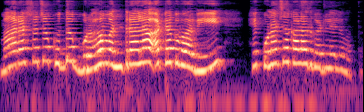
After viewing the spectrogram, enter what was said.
महाराष्ट्राच्या खुद्द गृहमंत्र्याला अटक व्हावी हे कुणाच्या काळात घडलेलं होतं?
